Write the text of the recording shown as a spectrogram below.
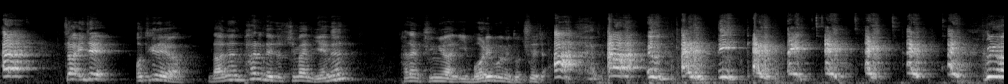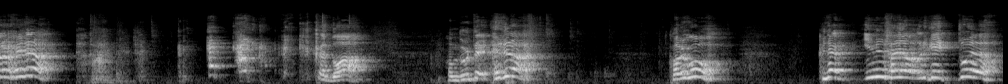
아! 자 이제 어떻게 돼요? 나는 팔을 내줬지만 얘는 가장 중요한 이 머리 부분이 노출되죠 아! 아! 으, 아! 이, 아! 아! 아! 아! 아! 아! 그리고 바로 해들아! 그냥 놔. 그럼 놀때 해들아. 그리고 그냥 있는 사냥 이렇게 쪼여.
